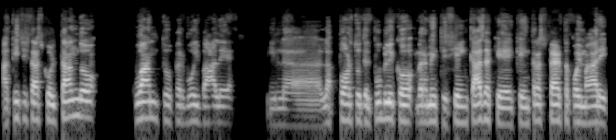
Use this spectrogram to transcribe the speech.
a chi ci sta ascoltando quanto per voi vale il, l'apporto del pubblico veramente sia in casa che, che, in trasferta. Poi magari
